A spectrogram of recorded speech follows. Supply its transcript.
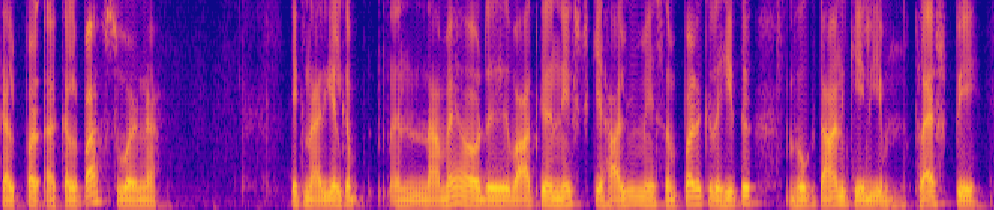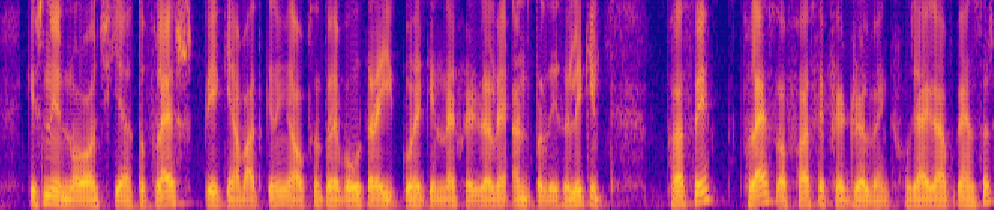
कल्पा कल्पा सुवर्णा। एक नारियल का नाम है और बात करें नेक्स्ट के हाल ही में संपर्क रहित भुगतान के लिए फ्लैश पे किसने लॉन्च किया तो फ्लैश पे की यहाँ बात करें ऑप्शन तो है बहुत सारा, इको है केंद्र फेडरल है, आंध्र प्रदेश है, लेकिन फ़र्स्ट से फ्लैश और फ़र्स्ट से फेडरल बैंक। हो जाएगा आपका आंसर?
